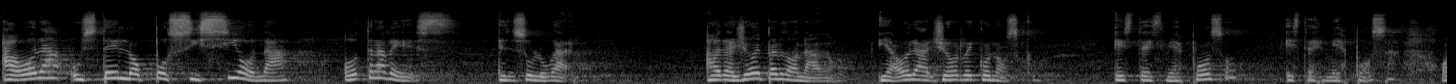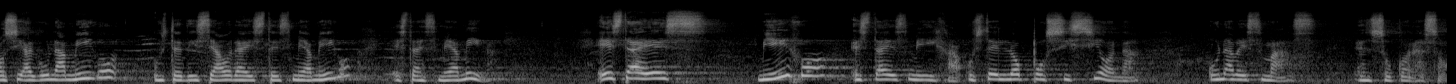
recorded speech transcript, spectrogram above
ahora usted lo posiciona otra vez en su lugar. Ahora yo he perdonado y ahora yo reconozco, este es mi esposo, esta es mi esposa. O si algún amigo, usted dice ahora este es mi amigo, esta es mi amiga. Esta es mi hijo, esta es mi hija. Usted lo posiciona una vez más en su corazón.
